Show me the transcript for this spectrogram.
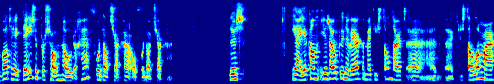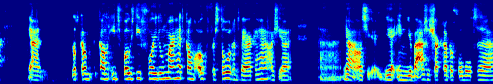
wat heeft deze persoon nodig hè, voor dat chakra of voor dat chakra. Dus ja, je, kan, je zou kunnen werken met die standaard uh, uh, kristallen, maar ja, dat kan, kan iets positiefs voor je doen, maar het kan ook verstorend werken. Hè, als je uh, ja, als je, je in je basischakra bijvoorbeeld uh,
